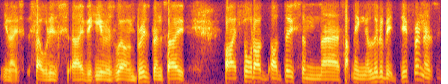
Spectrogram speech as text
you know so it is over here as well in Brisbane. So. I thought I'd, I'd do some uh, something a little bit different as a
